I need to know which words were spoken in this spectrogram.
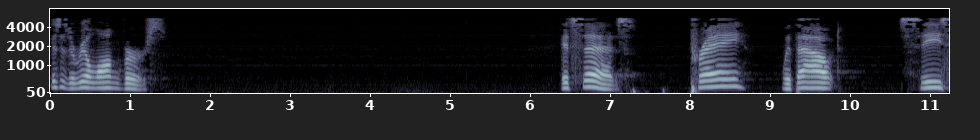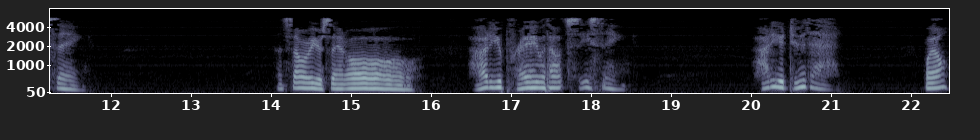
This is a real long verse. It says, "Pray without ceasing." And some of you are saying, "Oh, how do you pray without ceasing?" How do you do that? Well,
